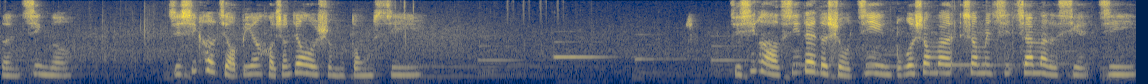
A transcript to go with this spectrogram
冷静了。杰西卡的脚边好像掉了什么东西。杰西卡期待的手镜，不过上面上面沾满了血迹。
